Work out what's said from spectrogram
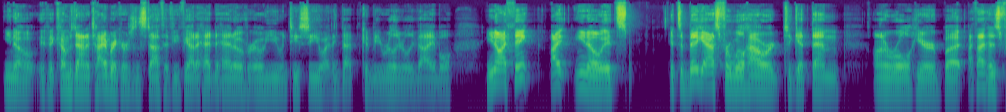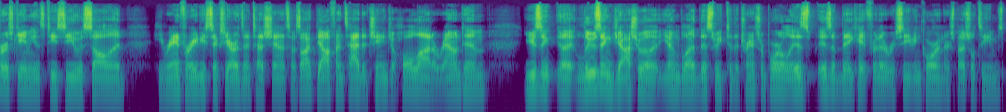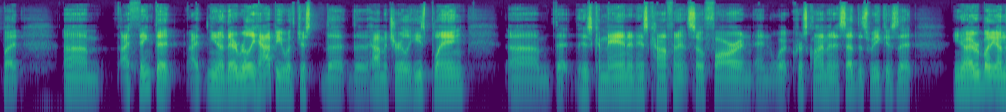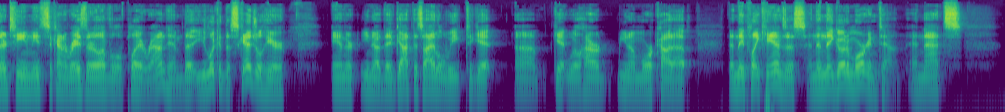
you know, if it comes down to tiebreakers and stuff, if you've got a head to head over OU and TCU, I think that could be really really valuable. You know, I think I you know it's it's a big ask for Will Howard to get them on a roll here, but I thought his first game against TCU was solid. He ran for 86 yards and a touchdown, so it's not like the offense had to change a whole lot around him. Using uh, losing Joshua Youngblood this week to the transfer portal is is a big hit for their receiving core and their special teams, but um, I think that I you know they're really happy with just the the how maturely he's playing um, that his command and his confidence so far, and and what Chris Klieman has said this week is that you know everybody on their team needs to kind of raise their level of play around him. That you look at the schedule here, and they're you know they've got this idle week to get um, get Will Howard you know more caught up. Then they play Kansas, and then they go to Morgantown, and that's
